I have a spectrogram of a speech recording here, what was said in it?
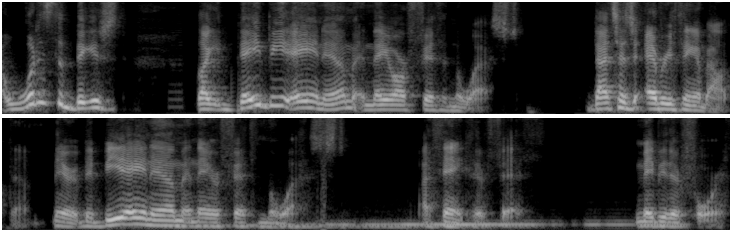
what is the biggest? Like they beat A and M, and they are fifth in the West. That says everything about them. They're, they beat A and M, and they are fifth in the West. I think they're fifth. Maybe they're fourth.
